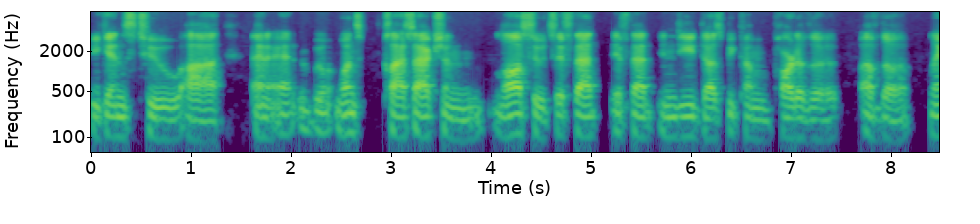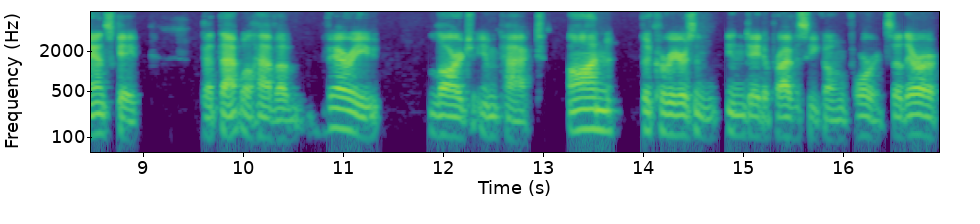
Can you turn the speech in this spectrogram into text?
begins to uh, and, and once class action lawsuits, if that if that indeed does become part of the of the landscape, that that will have a very large impact on the careers in, in data privacy going forward. So there are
